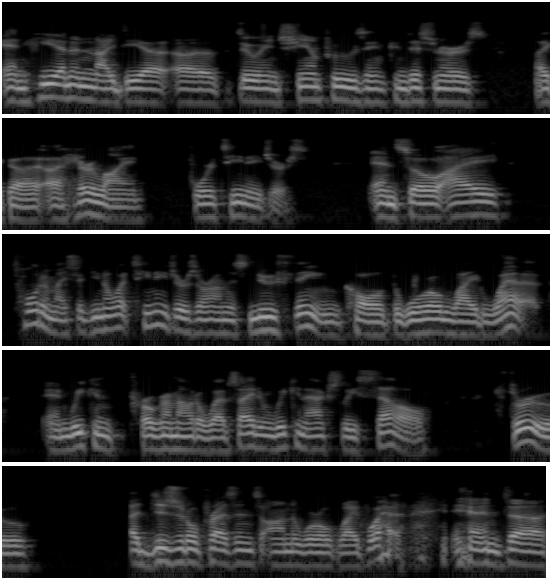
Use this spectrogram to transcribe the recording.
And he had an idea of doing shampoos and conditioners, like a, a hairline for teenagers. And so I told him, I said, you know what? Teenagers are on this new thing called the World Wide Web. And we can program out a website and we can actually sell through a digital presence on the World Wide Web. And uh,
